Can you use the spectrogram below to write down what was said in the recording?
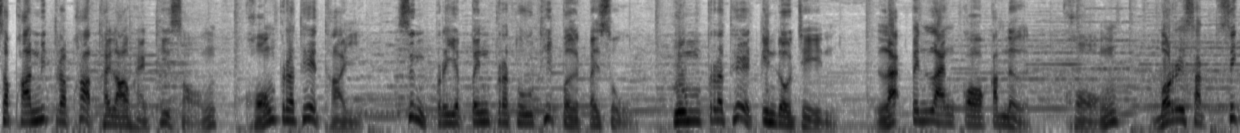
สะพานมิตรภาพไทยลาวแห่งที่สองของประเทศไทย ซึ่งเปรียบเป็นประตูที่เปิดไปสู่กลุ่มประเทศอินโดจีน และเป็นแหล่งก่อกำเนิดของบริษัทซิก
